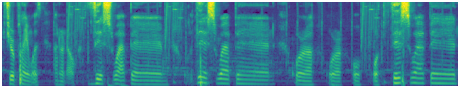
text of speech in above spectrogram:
if you're playing with, I don't know, this weapon, or this weapon, or a, or, or, or this weapon,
